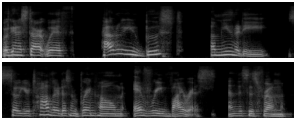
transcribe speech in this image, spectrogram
We're going to start with how do you boost immunity so your toddler doesn't bring home every virus? And this is from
